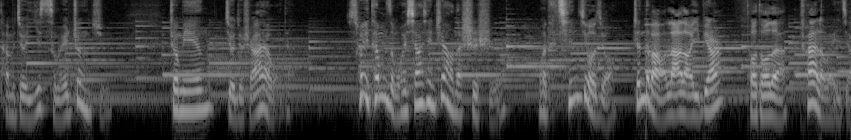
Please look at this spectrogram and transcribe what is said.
他们就以此为证据，证明舅舅是爱我的。所以他们怎么会相信这样的事实？我的亲舅舅真的把我拉到一边儿，偷偷的踹了我一脚。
